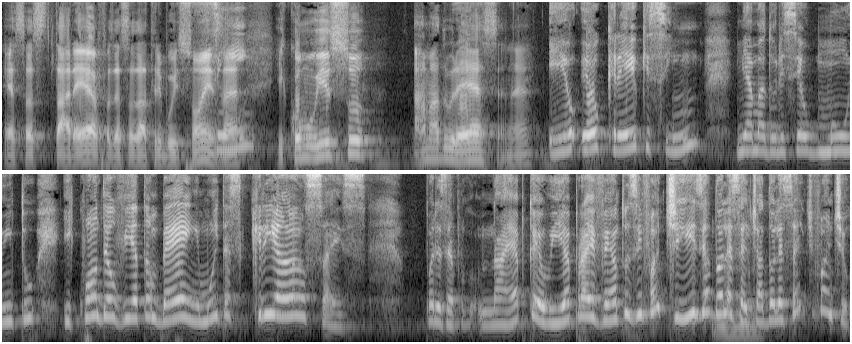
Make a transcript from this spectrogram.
essas tarefas, essas atribuições, Sim. né? E como isso amadurece, né? Eu, eu creio que sim, me amadureceu muito. E quando eu via também muitas crianças. Por exemplo, na época eu ia para eventos infantis e adolescentes, adolescente infantil.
